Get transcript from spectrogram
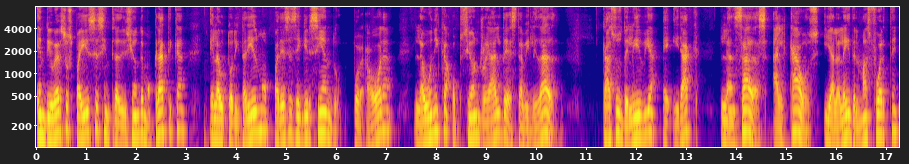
En diversos países sin tradición democrática, el autoritarismo parece seguir siendo, por ahora, la única opción real de estabilidad. Casos de Libia e Irak lanzadas al caos y a la ley del más fuerte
